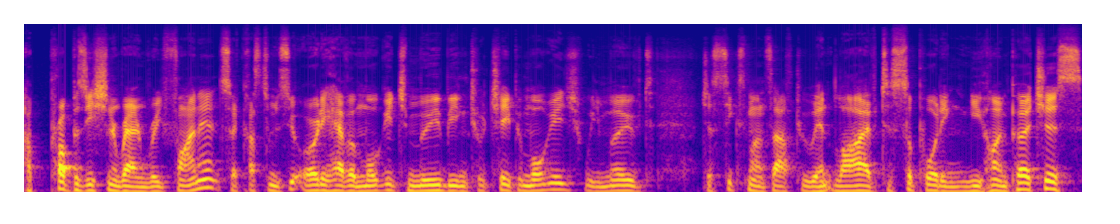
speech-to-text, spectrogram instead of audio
a proposition around refinance. So customers who already have a mortgage moving to a cheaper mortgage. We moved just six months after we went live to supporting new home purchase.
